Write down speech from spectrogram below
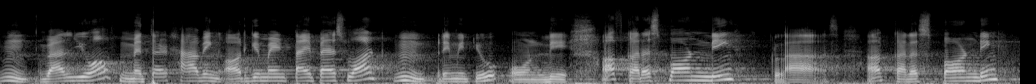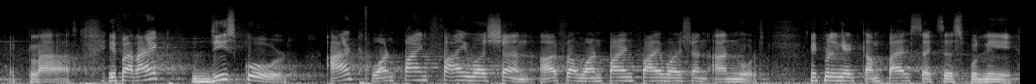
mm, value of method having argument type as what? Mm, primitive only. Of corresponding class. Of corresponding class. If i write this code at 1.5 version or from 1.5 version onwards it will get compiled successfully.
